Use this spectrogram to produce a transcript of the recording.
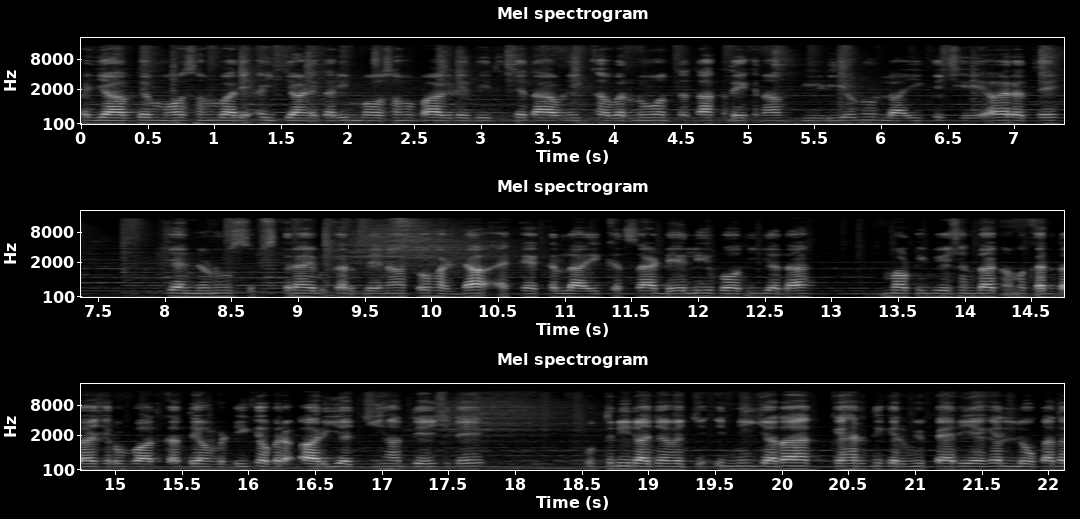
ਪੰਜਾਬ ਦੇ ਮੌਸਮ ਬਾਰੇ ਆਈ ਜਾਣਕਾਰੀ, ਮੌਸਮ ਵਿਭਾਗ ਨੇ ਦਿੱਤੀ ਚੇਤਾਵਨੀ ਖਬਰ ਨੂੰ ਅੰਤ ਤੱਕ ਦੇਖਣਾ ਵੀਡੀਓ ਨੂੰ ਲਾਈਕ ਸ਼ੇਅਰ ਅਤੇ ਚੈਨਲ ਨੂੰ ਸਬਸਕ੍ਰਾਈਬ ਕਰ ਦੇਣਾ। ਤੁਹਾਡਾ ਇੱਕ ਇੱਕ ਲਾਈਕ ਸਾਡੇ ਲਈ ਬਹੁਤ ਹੀ ਜ਼ਿਆਦਾ ਮੋਟੀਵੇਸ਼ਨ ਦਾ ਕੰਮ ਕਰਦਾ। ਸ਼ੁਰੂਆਤ ਕਰਦੇ ਹਾਂ, ਵੱਡੀ ਖਬਰ ਆ ਰਹੀ ਹੈ ਜੀ ਹਾਂ, ਦੇਸ਼ ਦੇ ਉੱਤਰੀ ਰਾਜਾਂ ਵਿੱਚ ਇੰਨੀ ਜ਼ਿਆਦਾ ਕਹਿਰ ਦੀ ਗਰਮੀ ਪੈ ਰਹੀ ਹੈ ਕਿ ਲੋਕਾਂ ਦਾ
